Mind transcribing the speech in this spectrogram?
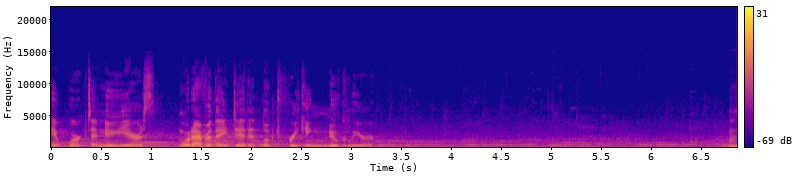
It worked at New Year's. Whatever they did, it looked freaking nuclear. Hmm.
